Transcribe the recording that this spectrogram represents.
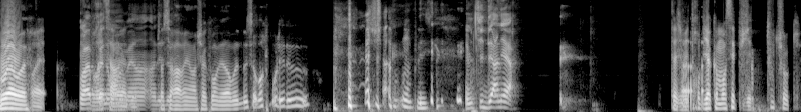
Ouais, ouais. Ouais, Ouais, après, ça mais un, un des Ça deux. sert à rien, à chaque fois on est en mode, mais ça marche pour les deux. J'avoue en plus. Une petite dernière. J'avais trop bien commencé, puis j'ai tout choc.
